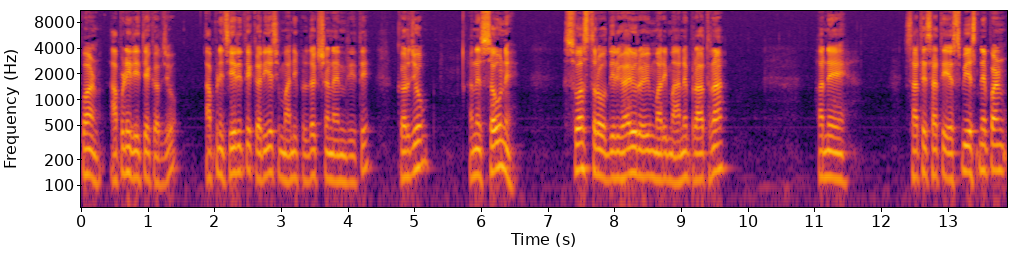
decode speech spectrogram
પણ આપણી રીતે કરજો. આપણે જે રીતે કરીએ છીએ માની પ્રદક્ષિણા એની રીતે કરજો અને સૌને સ્વસ્થ રહો, દીર્ઘાયુ રહી મારી માને પ્રાર્થના. અને સાથે સાથે એસબીએસને પણ,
